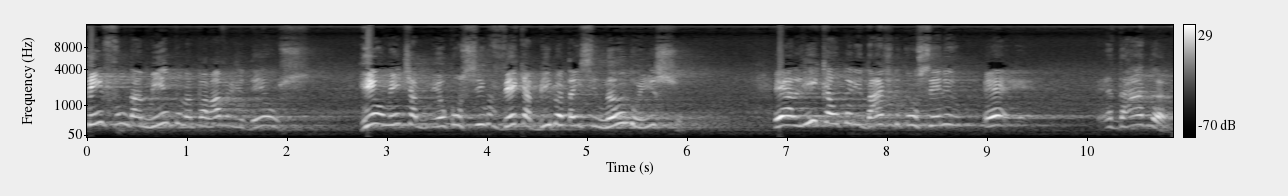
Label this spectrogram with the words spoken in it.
tem fundamento na palavra de Deus. Realmente eu consigo ver que a Bíblia está ensinando isso. É ali que a autoridade do conselho é, é dada.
